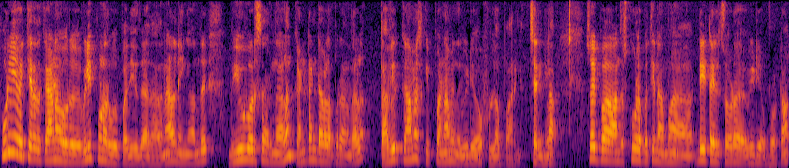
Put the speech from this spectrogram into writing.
புரிய வைக்கிறதுக்கான ஒரு விழிப்புணர்வு பதிவு தான் அது. அதனால் நீங்கள் வந்து வியூவர்ஸாக இருந்தாலும் கண்டென்ட் டெவலப்பராக இருந்தாலும் தவிர்க்காமல் ஸ்கிப் பண்ணாமல் இந்த வீடியோவை ஃபுல்லாக பாருங்கள் சரிங்களா? ஸோ இப்போ அந்த ஸ்கூலை பற்றி நம்ம டீட்டெயில்ஸோட வீடியோ போட்டோம்.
